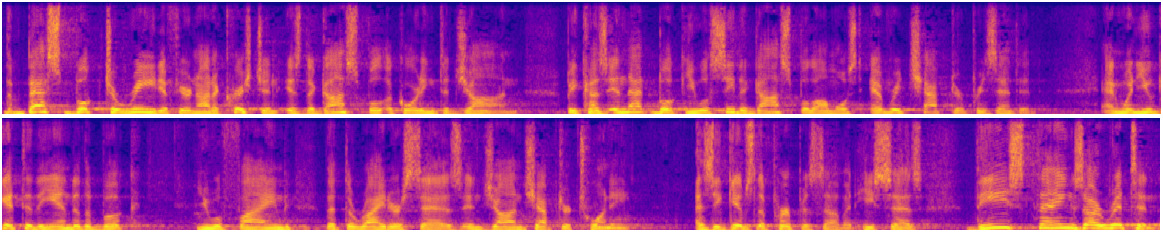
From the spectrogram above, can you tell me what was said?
The best book to read if you're not a Christian is the Gospel according to John because in that book you will see the Gospel almost every chapter presented. And when you get to the end of the book, you will find that the writer says in John chapter 20, as he gives the purpose of it, he says, These things are written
